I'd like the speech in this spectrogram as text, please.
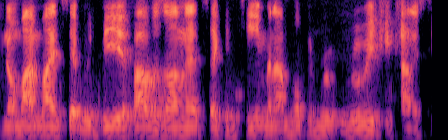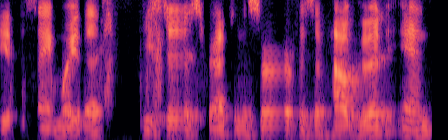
you know my mindset would be if I was on that second team. And I'm hoping Rui can kind of see it the same way that he's just scratching the surface of how good and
